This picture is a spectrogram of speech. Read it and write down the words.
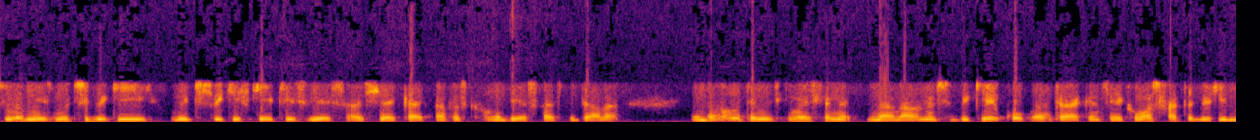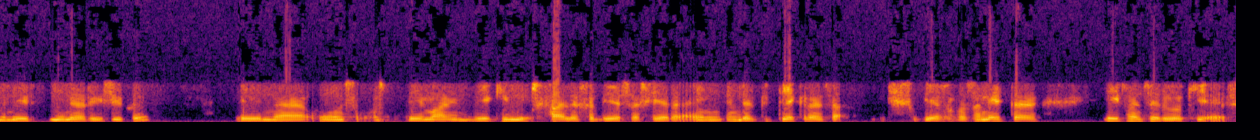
So mense moet 'n bietjie moet 'n bietjie skepties wees as jy kyk na verskillende besigheidsmodelle. En dan moet jy miskien miskien nou nou net 'n bietjie kop intrek en sê kom ons vat 'n bietjie minder minder risiko. En uh, ons ons doen maar 'n bietjie meer veilige besighede. En en dit beteken as gebeur of as net 'n effense rookie is,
